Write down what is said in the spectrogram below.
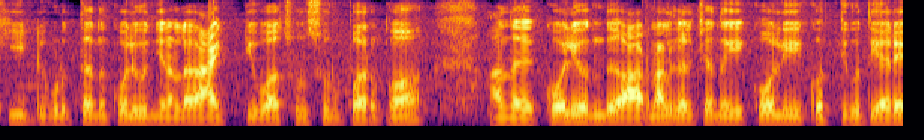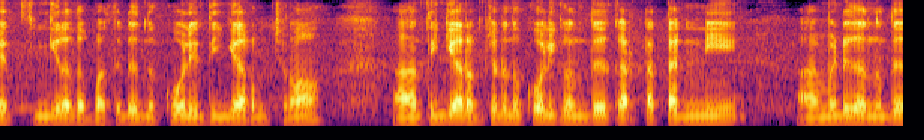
கீட்டு கொடுத்து அந்த கோழி குஞ்சு நல்லா ஆக்டிவாக சுறுசுறுப்பாக இருக்கும். அந்த கோழி வந்து ஆறு நாள் கழித்து அந்த கோழி கொத்தி கொத்தி இறைய திங்கிறத பார்த்துட்டு இந்த கோழியும் திங்க ஆரம்பிச்சிடும் திங்க ஆரம்பிச்சிடும் இந்த கோழிக்கு வந்து கரெக்டாக தண்ணி அப்புறமேட்டுக்கு அந்த வந்து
